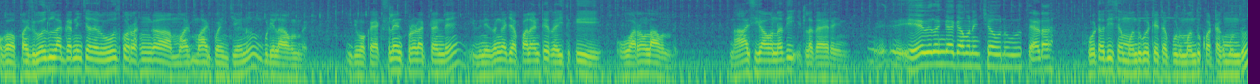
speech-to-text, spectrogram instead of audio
ఒక పది రోజుల దగ్గర నుంచి అది రోజుకో రకంగా మారి మారిపోయింది చేను ఇప్పుడు ఇలా ఉంది. ఇది ఒక ఎక్సలెంట్ ప్రోడక్ట్ అండి. ఇది నిజంగా చెప్పాలంటే రైతుకి వరంలా ఉంది. నాసిగా ఉన్నది ఇట్లా తయారైంది. ఏ విధంగా గమనించావు నువ్వు తేడా? ఫోటో తీసాం మందు కొట్టేటప్పుడు మందు కొట్టక ముందు?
